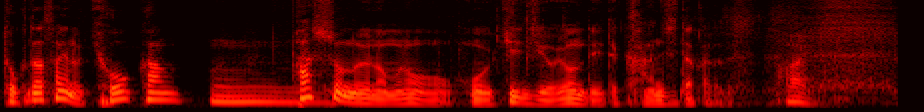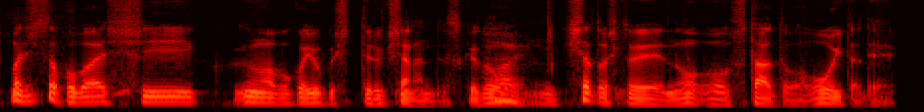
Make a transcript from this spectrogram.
徳田さんへの共感、うん。パッションのようなものを記事を読んでいて感じたからです。はいまあ、実は小林君は僕はよく知ってる記者なんですけど、はい。記者としてのスタートは大分で、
